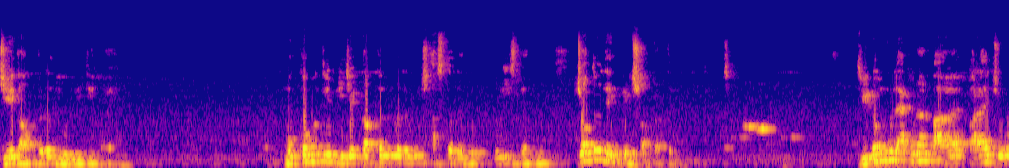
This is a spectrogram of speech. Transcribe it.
যে দপ্তরে দুর্নীতি হয় মুখ্যমন্ত্রী নিজের দপ্তরগুলো দেখুন, স্বাস্থ্য দেখুন, পুলিশ দেখুন, যত দেখবেন সব দপ্তর। দুর্নীতি। তৃণমূল এখন আর পাড়ায় চুরি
